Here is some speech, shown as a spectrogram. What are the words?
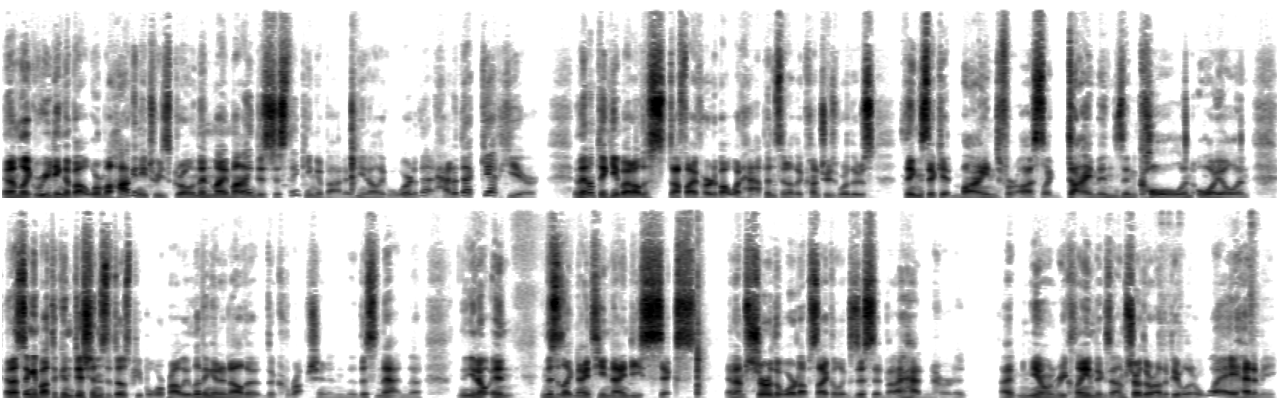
and I'm like reading about where mahogany trees grow. And then my mind is just thinking about it, you know, like, well, where did that, how did that get here? And then I'm thinking about all the stuff I've heard about what happens in other countries where there's things that get mined for us, like diamonds and coal and oil. And, and I was thinking about the conditions that those people were probably living in and all the, the corruption and the this and that and the, you know, and, and this is like 1996. And I'm sure the word upcycle existed, but I hadn't heard it. I, you know, and reclaimed. Ex- I'm sure there were other people that are way ahead of me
